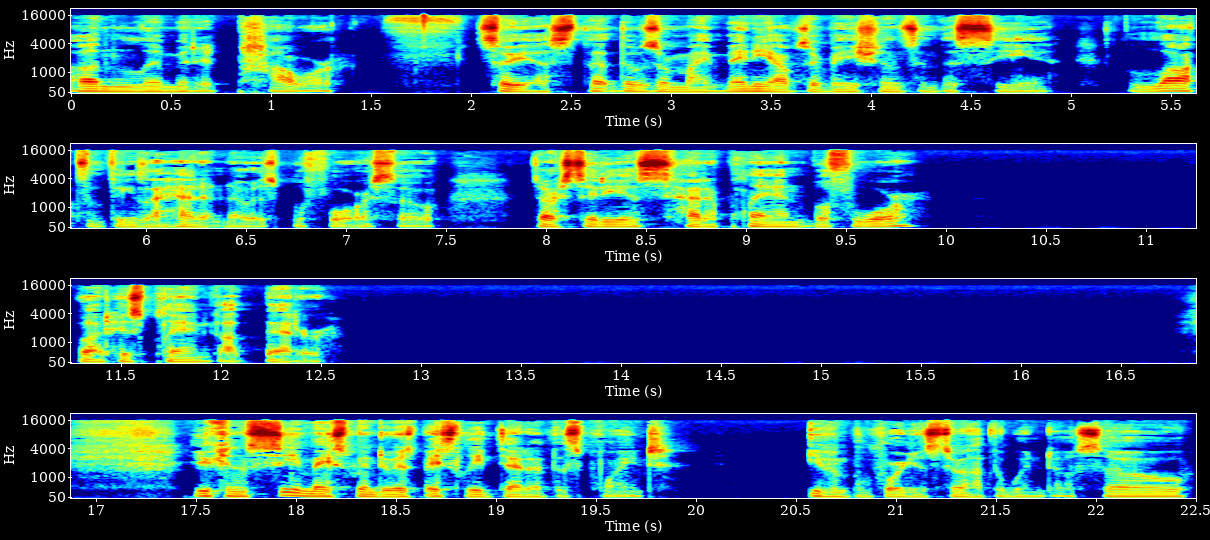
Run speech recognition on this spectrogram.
Unlimited power. So yes, that those are my many observations in this scene. Lots of things I hadn't noticed before. So Darth Sidious had a plan before but his plan got better. You can see Mace Windu is basically dead at this point, even before he gets thrown out the window. So,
